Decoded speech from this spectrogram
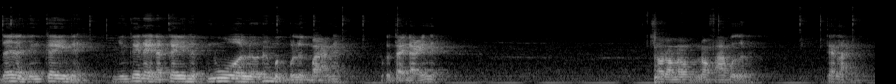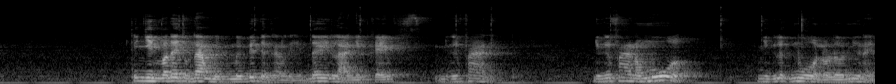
Đây là những cây này. Những cây này là cây lực mua lớn hơn mực lực bán này. Ở tại đáy này sau đó nó nó phá vỡ này. test lại. Này. thì nhìn vào đây chúng ta mới, mới biết được rằng là đây là những cái những cái pha này những cái pha nó mua những cái lực mua nó lớn như này.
